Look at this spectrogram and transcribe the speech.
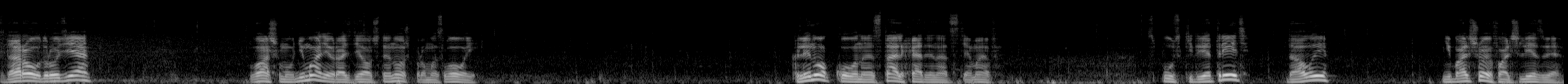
Здорово, друзья! Вашему вниманию разделочный нож промысловый. Клинок кованая сталь Х12МФ. Спуски 2 треть, долы, небольшое фальш лезвие.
